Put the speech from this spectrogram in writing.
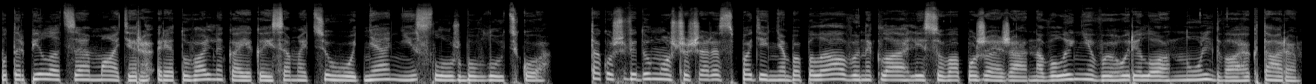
Потерпіла це матір рятувальника, який саме цього дня ніс службу в Луцьку. Також відомо, що через падіння БПЛА виникла лісова пожежа. На Волині вигоріло 0,2 гектари.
